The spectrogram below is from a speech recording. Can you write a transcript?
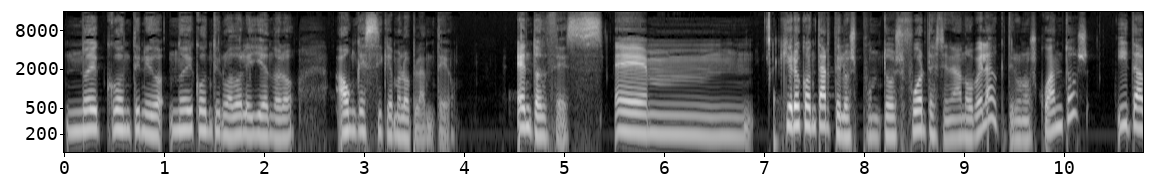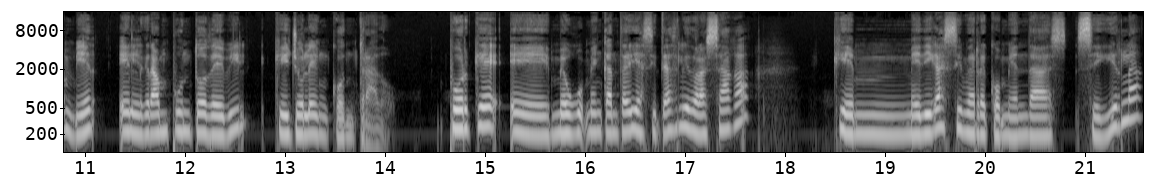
no he, continuado, no he continuado leyéndolo, aunque sí que me lo planteo. Entonces, em, quiero contarte los puntos fuertes en la novela, que tiene unos cuantos, y también el gran punto débil que yo le he encontrado. Porque eh, me, encantaría, si te has leído la saga, que me digas si me recomiendas seguirla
